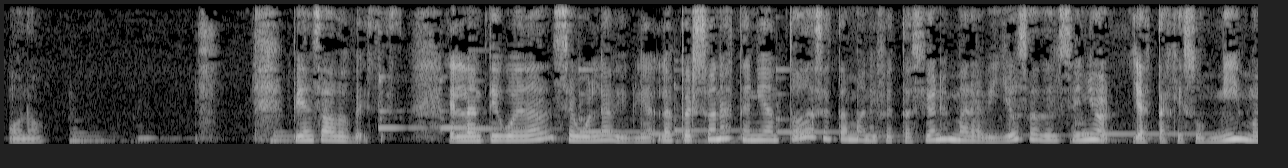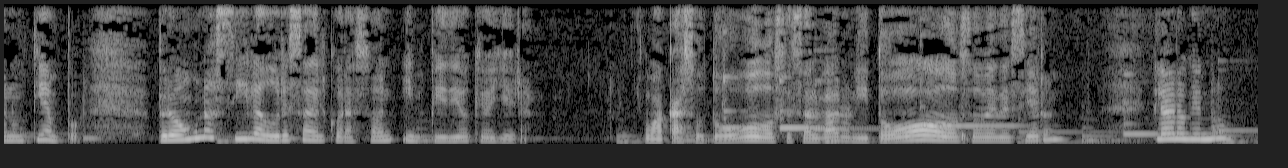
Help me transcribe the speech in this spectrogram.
¿O no? Piensa dos veces. En la antigüedad, según la Biblia, las personas tenían todas estas manifestaciones maravillosas del Señor y hasta Jesús mismo en un tiempo, pero aún así la dureza del corazón impidió que oyeran. ¿O acaso todos se salvaron y todos obedecieron? Claro que no.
